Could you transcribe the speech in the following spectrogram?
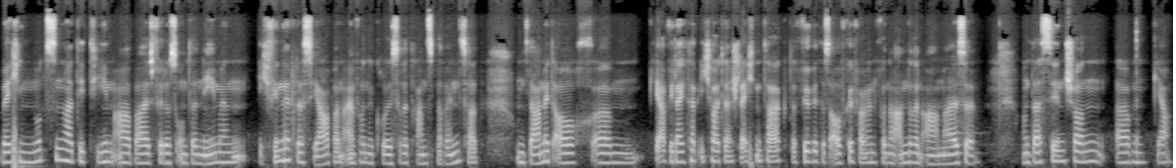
welchen Nutzen hat die Teamarbeit für das Unternehmen. Ich finde, dass Japan einfach eine größere Transparenz hat und damit auch ähm, ja, vielleicht habe ich heute einen schlechten Tag, dafür wird das aufgefangen von einer anderen Ameise. Und das sind schon, ähm, ja,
